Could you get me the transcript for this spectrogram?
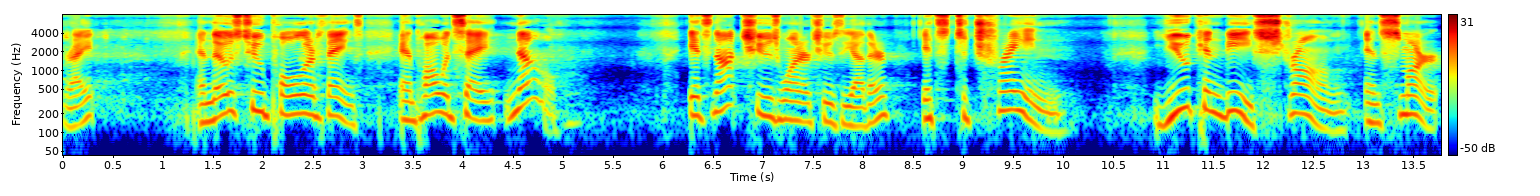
right? And those two polar things. And Paul would say, no, it's not choose one or choose the other, it's to train. You can be strong and smart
